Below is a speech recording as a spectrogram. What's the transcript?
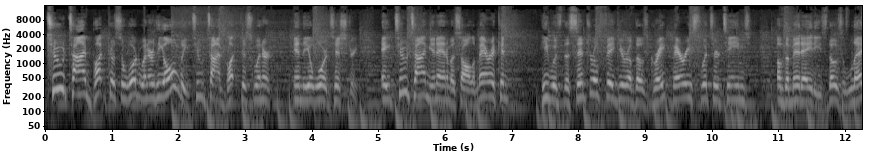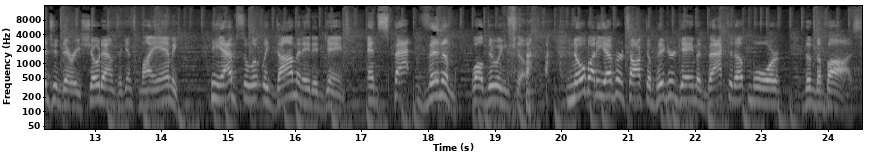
two time Butkus Award winner, the only two time Butkus winner in the award's history, a two time unanimous All American. He was the central figure of those great Barry Switzer teams of the mid 80s, those legendary showdowns against Miami. He absolutely dominated games and spat venom while doing so. Nobody ever talked a bigger game and backed it up more than the Boz.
